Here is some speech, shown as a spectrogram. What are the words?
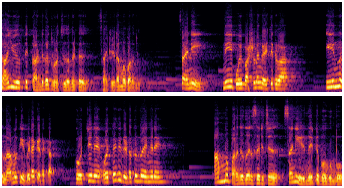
കൈ ഉയർത്തി കണ്ണുകൾ തുളച്ചു തന്നിട്ട് സനിയുടമ്മ പറഞ്ഞു സനി നീ പോയി ഭക്ഷണം കഴിച്ചിട്ട് വാ. ഇന്ന് നമുക്ക് ഇവിടെ കിടക്കാം. കൊച്ചിനെ ഒറ്റയ്ക്ക് കിടത്തുന്നത് എങ്ങനെ? അമ്മ പറഞ്ഞതനുസരിച്ച് സനി എഴുന്നേറ്റ് പോകുമ്പോൾ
